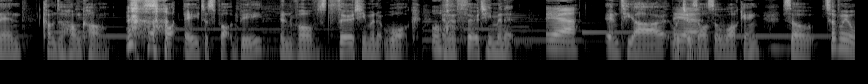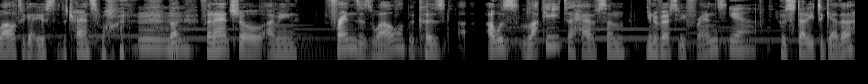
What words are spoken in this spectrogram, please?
then come to Hong Kong. spot A to spot B involves 30 minute walk and then 30 minute Yeah. MTR, which is also walking. So it took me a while to get used to the transport. Mm. but financial, I mean, friends as well, because uh, I was lucky to have some university friends Yeah. who studied together,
